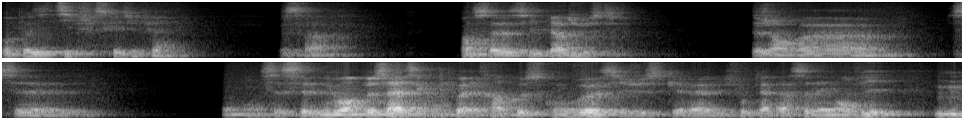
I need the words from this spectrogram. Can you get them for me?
en positif ce que tu fais. C'est ça. Non, c'est c'est hyper juste. C'est genre. euh, C'est c'est de nouveau un peu ça, c'est qu'on peut être un peu ce qu'on veut, c'est juste qu'il faut que la personne ait envie. Mhm.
